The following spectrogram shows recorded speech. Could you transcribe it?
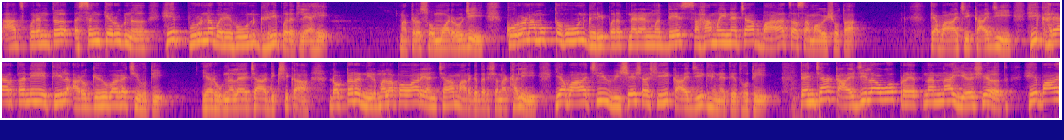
आजपर्यंत असंख्य रुग्ण हे पूर्ण बरे होऊन घरी परतले आहे. मात्र सोमवार रोजी कोरोनामुक्त होऊन घरी परतणाऱ्यांमध्ये सहा महिन्याच्या बाळाचा समावेश होता. त्या बाळाची काळजी ही खऱ्या अर्थाने येथील आरोग्य विभागाची होती. या रुग्णालयाच्या अधीक्षिका डॉक्टर निर्मला पवार यांच्या मार्गदर्शनाखाली या बाळाची विशेष अशी काळजी घेण्यात येत होती. त्यांच्या काळजीला व प्रयत्नांना यश येत हे बाळ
